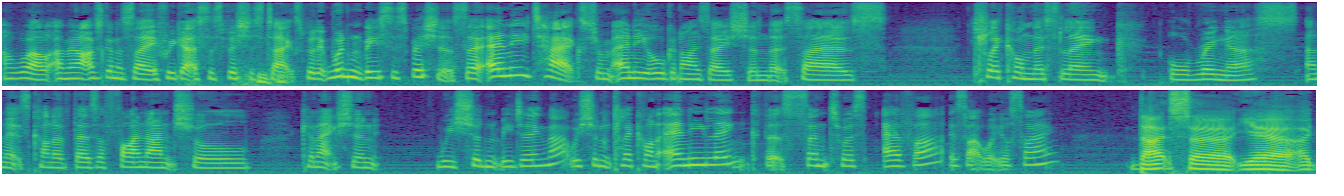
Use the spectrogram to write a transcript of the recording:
oh, well, I mean, I was going to say if we get a suspicious text, but it wouldn't be suspicious. So any text from any organisation that says, click on this link or ring us, and it's kind of there's a financial connection. We shouldn't be doing that. We shouldn't click on any link that's sent to us ever. Is that what you're saying? That's uh yeah, I,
